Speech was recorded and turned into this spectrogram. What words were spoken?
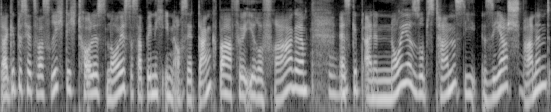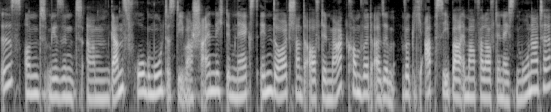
da gibt es jetzt was richtig Tolles, Neues. Deshalb bin ich Ihnen auch sehr dankbar für Ihre Frage. Mhm. Es gibt eine neue Substanz, die sehr spannend ist. Und wir sind ähm, ganz froh gemut, dass die wahrscheinlich wahrscheinlich demnächst in Deutschland auf den Markt kommen wird, also wirklich absehbar im Verlauf der nächsten Monate.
